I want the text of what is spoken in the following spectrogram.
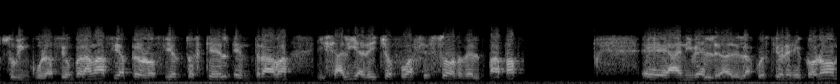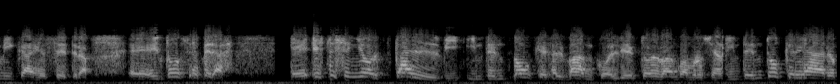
su vinculación con la mafia, pero lo cierto es que él entraba y salía, de hecho fue asesor del Papa eh, a nivel de las cuestiones económicas, etcétera. Eh, entonces, verás, eh, este señor Calvi intentó, que era el banco, el director del Banco Ambrosiano, intentó crear,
